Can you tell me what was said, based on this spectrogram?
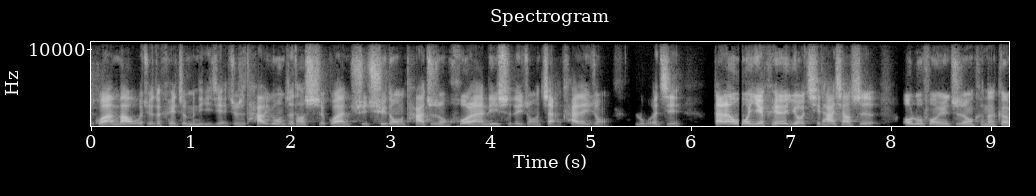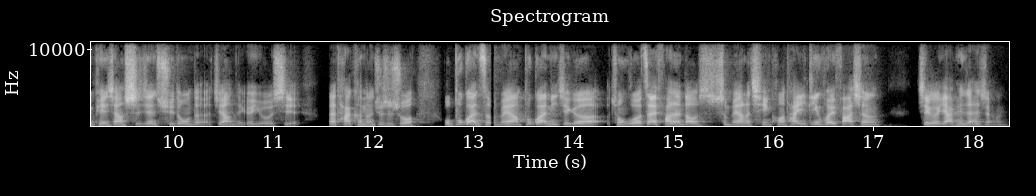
观吧，我觉得可以这么理解，就是他用这套史观去驱动它这种豁然历史的一种展开的一种逻辑。当然，我也可以有其他像是《欧陆风云》这种可能更偏向事件驱动的这样的一个游戏。那他可能就是说，我不管怎么样，不管你这个中国再发展到什么样的情况，它一定会发生这个鸦片战争。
